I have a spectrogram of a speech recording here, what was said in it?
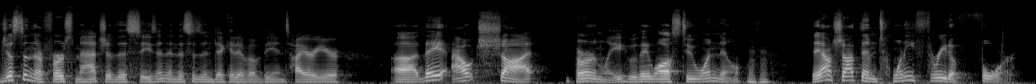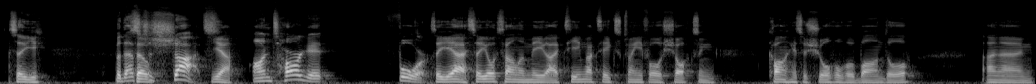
just in their first match of this season, and this is indicative of the entire year, uh, they outshot Burnley, who they lost to one 0 mm-hmm. They outshot them twenty three to four, So you, but that's So- just shots. yeah. on target four. So yeah, so you're telling me like team that takes 24 shots and can't hit a shovel for a barn door, and then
